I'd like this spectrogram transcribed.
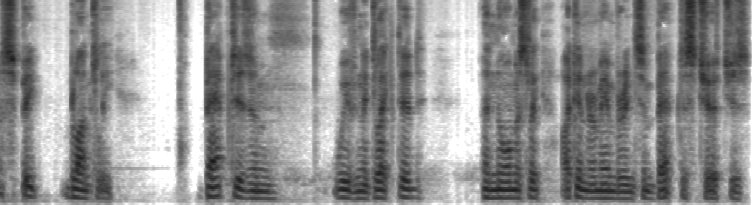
I speak bluntly, baptism we've neglected enormously. I can remember in some Baptist churches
